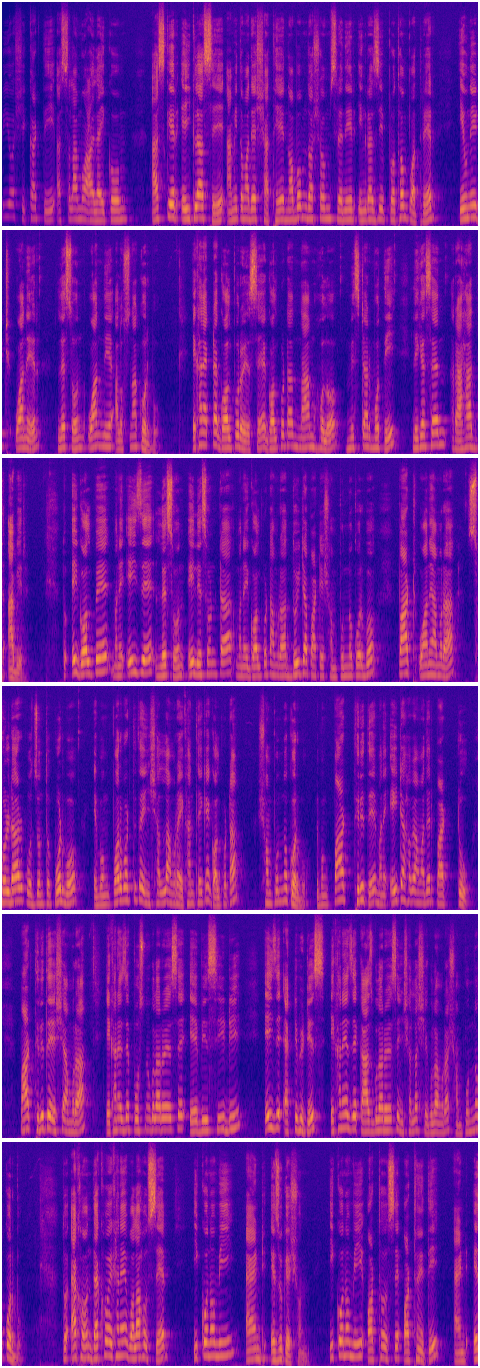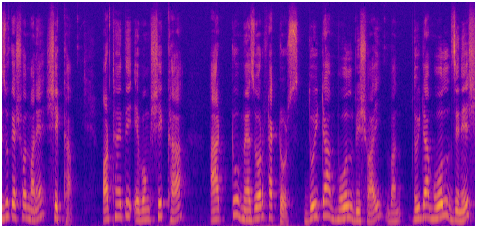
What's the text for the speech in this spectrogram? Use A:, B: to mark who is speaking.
A: প্রিয় শিক্ষার্থী, আসসালামু আলাইকুম। আজকের এই ক্লাসে আমি তোমাদের সাথে নবম, দশম শ্রেণির ইংরাজি প্রথম পত্রের ইউনিট ওয়ানের লেসন ওয়ান নিয়ে আলোচনা করব। এখানে একটা গল্প রয়েছে, গল্পটার নাম হলো মিস্টার মতি, লিখেছেন রাহাদ আবির। তো এই গল্পে মানে এই যে লেসন, এই লেসনটা মানে এই গল্পটা আমরা দুইটা পার্টে সম্পূর্ণ করব। পার্ট ওয়ানে আমরা শোল্ডার পর্যন্ত পড়ব এবং পরবর্তীতে ইনশাল্লাহ আমরা এখান থেকে গল্পটা সম্পূর্ণ করব এবং পার্ট থ্রিতে মানে এইটা হবে আমাদের পার্ট টু পার্ট থ্রিতে এসে আমরা এখানে যে প্রশ্নগুলো রয়েছে এ বি সি ডি এই যে অ্যাক্টিভিটিস এখানে যে কাজগুলো রয়েছে ইনশাল্লাহ সেগুলো আমরা সম্পূর্ণ করব। তো এখন দেখো এখানে বলা হচ্ছে ইকোনমি অ্যান্ড এডুকেশন ইকোনমি অর্থ হচ্ছে অর্থনীতি। অ্যান্ড এডুকেশন মানে শিক্ষা। অর্থনীতি এবং শিক্ষা আর টু মেজর ফ্যাক্টরস দুইটা মূল বিষয় বা দুইটা মূল জিনিস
